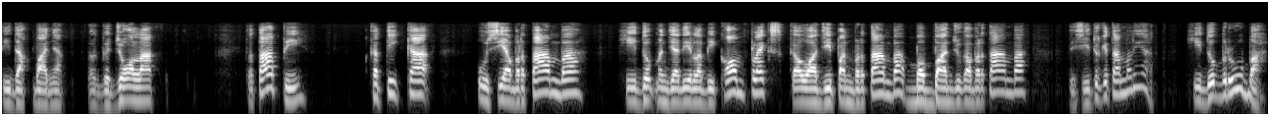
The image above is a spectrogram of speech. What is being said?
tidak banyak uh, gejolak. Tetapi ketika usia bertambah, hidup menjadi lebih kompleks, kewajiban bertambah, beban juga bertambah. Di situ kita melihat hidup berubah.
